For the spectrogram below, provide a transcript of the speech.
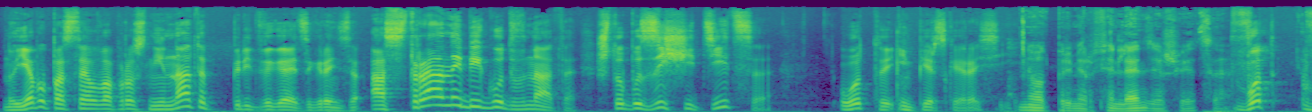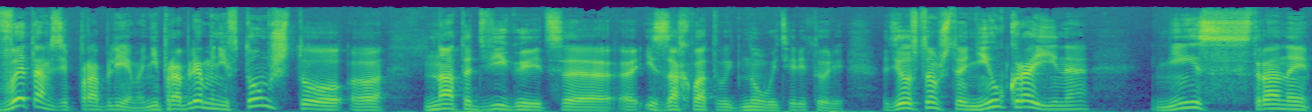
Но я бы поставил вопрос, не НАТО передвигается к границам, а страны бегут в НАТО, чтобы защититься от имперской России. Ну вот пример Финляндия, Швеция. Вот в этом же проблема. Не проблема не в том, что э, НАТО двигается э, и захватывает новые территории. Дело в том, что ни Украина, ни страны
